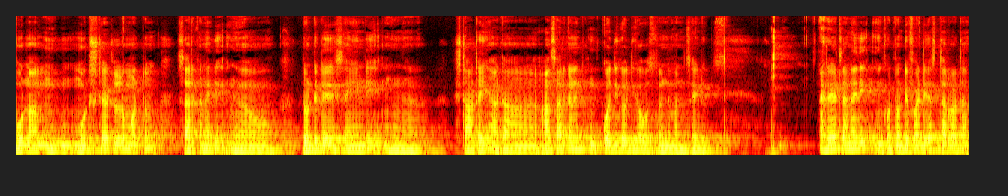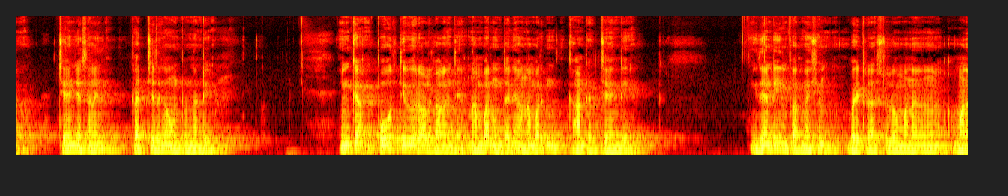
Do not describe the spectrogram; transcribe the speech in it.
మూడు నాలుగు మూడు స్టేట్లలో మొత్తం సరుకు అనేది ట్వంటీ డేస్ అయింది. స్టార్ట్ అయ్యి అట ఆ సరుకు అనేది కొద్ది కొద్దిగా వస్తుంది మన సైడు. రేట్లు అనేది ఇంకో ట్వంటీ ఫైవ్ డేస్ తర్వాత చేంజెస్ అనేది ఖచ్చితంగా ఉంటుందండి. ఇంకా పూర్తి వివరాలు కావాలంటే నంబర్ ఉంటుంది ఆ నెంబర్కి కాంటాక్ట్ చేయండి. ఇదండి ఇన్ఫర్మేషన్. బయట రాష్ట్రంలో మన మన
